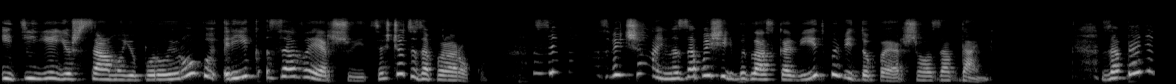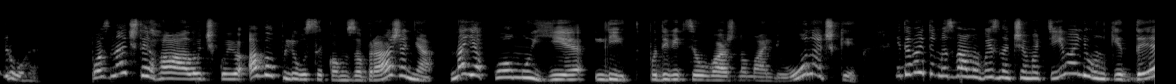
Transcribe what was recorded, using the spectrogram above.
і тією ж самою порою року рік завершується. Що це за пора року? Зима, звичайно, запишіть, будь ласка, відповідь до першого завдання. Завдання друге. Позначте галочкою або плюсиком зображення, на якому є лід. Подивіться уважно малюночки. І давайте ми з вами визначимо ті малюнки, де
